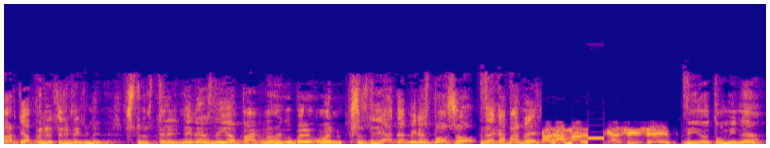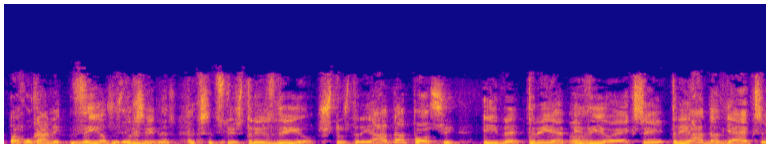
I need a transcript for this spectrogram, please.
Μάρτιο, Απρίλιο, 3 μήνες. Στους 3 μήνες, 2 πάκ μεθοδικού περιεχομένου. Στους 30 μήνες πόσο, 10 πάνε. Καλά μαλάκα είσαι Δύο το μήνα; Τα έχω κάνει 2 στους 3 μήνες. Στις 3 2. Στους 30 πόσοι; Είναι 3 επί 2 6, 30 δια 6,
